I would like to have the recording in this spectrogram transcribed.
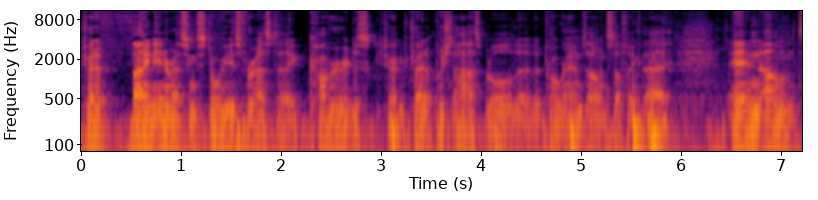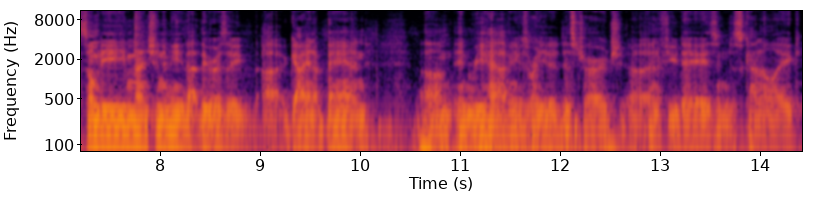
try to find interesting stories for us to like cover. Just try, try to push the hospital, the, the programs out and stuff like that. And um, somebody mentioned to me that there was a uh, guy in a band um, in rehab and he was ready to discharge uh, in a few days and just kind of like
